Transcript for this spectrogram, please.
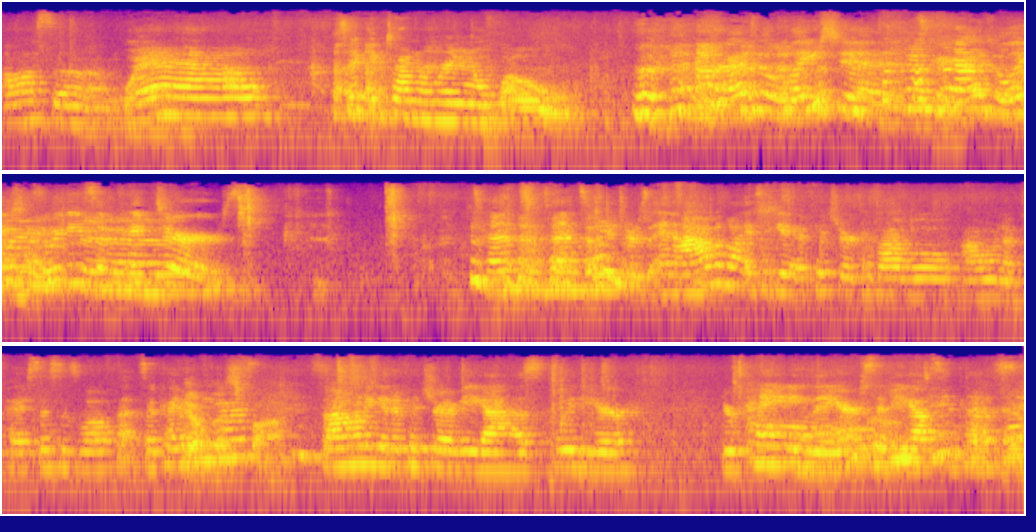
Awesome. Wow. Second time around. Whoa. Congratulations. Congratulations. We need some pictures. Tons and tons of pictures. And I would like to get a picture because I will, I want to post this as well if that's okay Yeah, with you that's guys. fine. So I want to get a picture of you guys with your, your painting there. So if you guys can kind of sit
